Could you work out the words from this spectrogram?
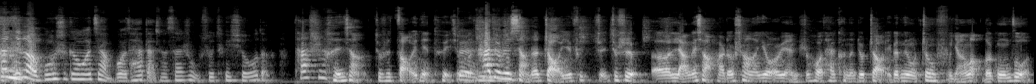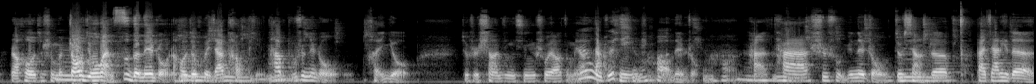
但你老公是跟我讲过，他打算三十五岁退休的。他是很想就是早一点退休他就是想着找一份，就是呃两个小孩都上了幼儿园之后，他可能就找一个那种政府养老的工作，然后就什么朝九晚四的那种，然后就回家躺平。他不是那种很有。就是上进心，说要怎么样打拼什么挺好的那种挺好的，嗯他他是属于那种就想着把家里的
